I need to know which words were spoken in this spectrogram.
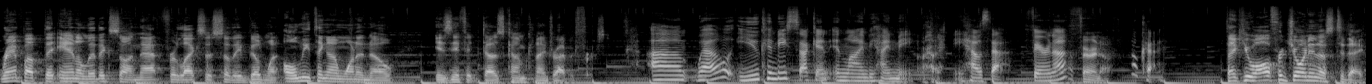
ramp up the analytics on that for Lexus so they build one. Only thing I want to know is if it does come, can I drive it first? Um, well, you can be second in line behind me. All right. How's that? Fair enough? Fair enough. Okay. Thank you all for joining us today.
